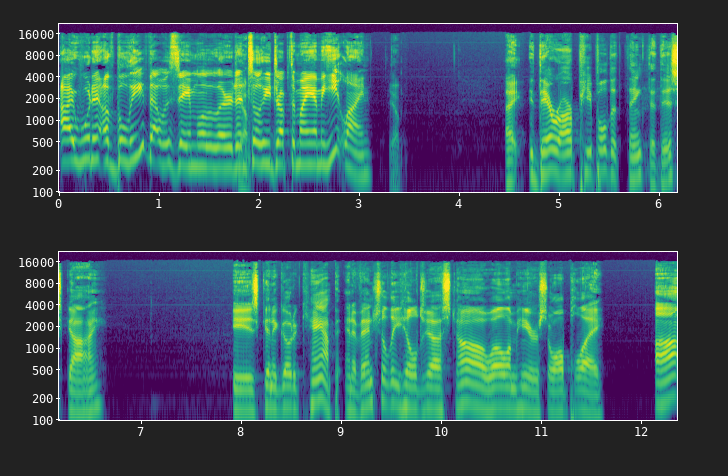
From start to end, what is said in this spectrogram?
I wouldn't have believed that was Dame Lillard until he dropped the Miami Heat line. Yep. Uh, there are people that think that this guy is going to go to camp and eventually he'll just, oh, well, I'm here, so I'll play. Uh,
